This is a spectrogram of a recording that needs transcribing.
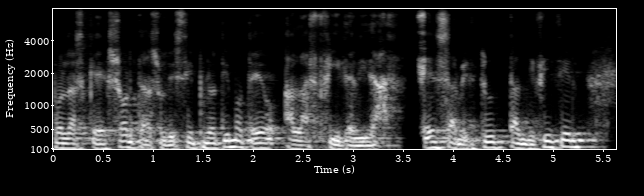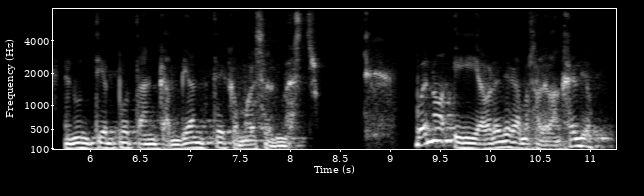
por las que exhorta a su discípulo Timoteo a la fidelidad, esa virtud tan difícil en un tiempo tan cambiante como es el nuestro. Bueno, y ahora llegamos al Evangelio.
